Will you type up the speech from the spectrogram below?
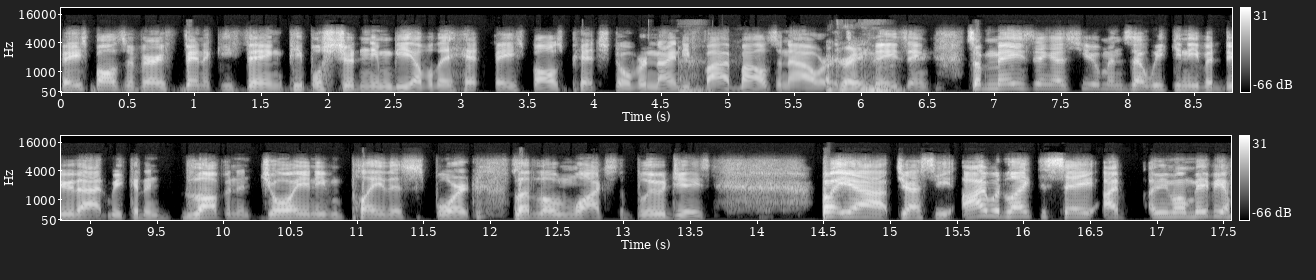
baseball is a very finicky thing. People shouldn't even be able to hit baseballs pitched over 95 miles an hour. It's amazing. It's amazing as humans that we can even do that. We can love and enjoy and even play this sport, let alone watch the Blue Jays. But yeah, Jesse, I would like to say I, I mean, well, maybe a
